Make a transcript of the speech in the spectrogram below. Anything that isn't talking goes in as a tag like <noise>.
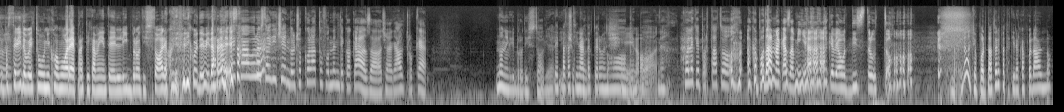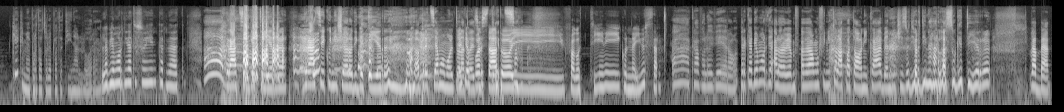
Tu passi lì dove il tuo unico amore è praticamente il libro di storia <laughs> di cui devi dare Ma che cavolo <laughs> stai dicendo? Il cioccolato fondente ho a casa, cioè altro che. Non il libro di storia. Le patatine al peperoncino. Oh, che buone. Quelle che hai portato <laughs> a Capodanno a casa mia, che abbiamo distrutto. No, io non ti ho portato le patatine a Capodanno. Chi è che mi ha portato le patatine allora? Le abbiamo ordinate su internet. Ah, grazie Getir. grazie ai 15 euro di Getir. Apprezziamo molto Io la ti tua ho portato i fagottini con Yuster. Ah, cavolo, è vero. Perché abbiamo ordinato. Allora, abbiamo- avevamo finito l'acqua tonica, abbiamo deciso di ordinarla su Getir. Vabbè.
